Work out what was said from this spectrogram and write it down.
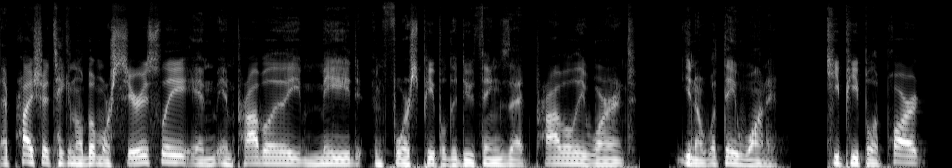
I probably should have taken a little bit more seriously and, and probably made and forced people to do things that probably weren't, you know, what they wanted. Keep people apart,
